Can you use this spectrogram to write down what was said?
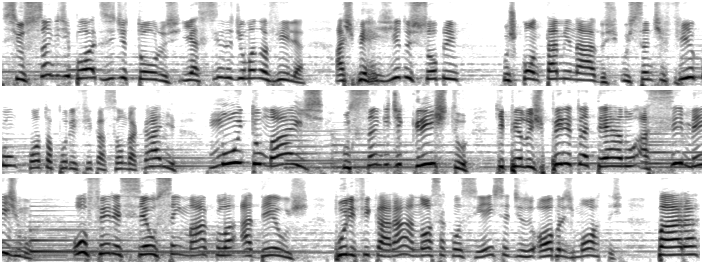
se o sangue de bodes e de touros e a cinza de uma novilha, aspergidos sobre os contaminados os santificam quanto à purificação da carne, muito mais o sangue de Cristo, que pelo Espírito Eterno a si mesmo ofereceu sem mácula a Deus, purificará a nossa consciência de obras mortas, para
